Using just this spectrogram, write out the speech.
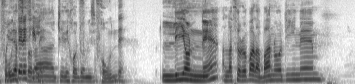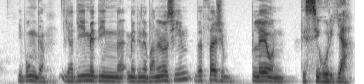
Φοβούνται, ρε διαφθορά φίλε. και η διχοτόμηση. Φοβούνται. Λίγο ναι, αλλά θεωρώ παραπάνω ότι είναι η πούγκα. Γιατί με την, με την επανένωση δεν θα έχει πλέον Τη σιγουριά.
